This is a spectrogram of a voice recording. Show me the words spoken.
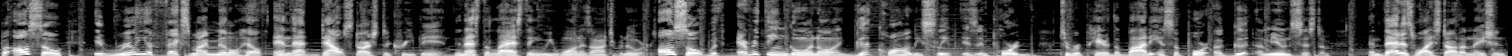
but also it really affects my mental health and that doubt starts to creep in. And that's the last thing we want as entrepreneurs. Also, with everything going on, good quality sleep is important to repair the body and support a good immune system. And that is why Startup Nation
